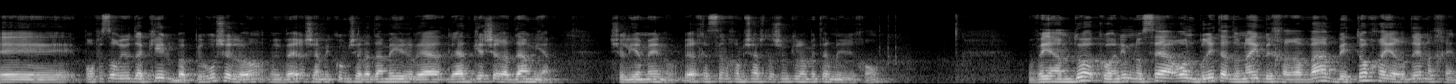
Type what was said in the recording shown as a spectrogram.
אה, פרופסור יהודה קיל בפירוש שלו מבאר שהמיקום של אדם העיר ליד, ליד גשר אדמיה של ימינו, בערך 25-30 קילומטר מיריחו. ויעמדו הכהנים נושאי אהרון ברית אדוני בחרבה בתוך הירדן אכן.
